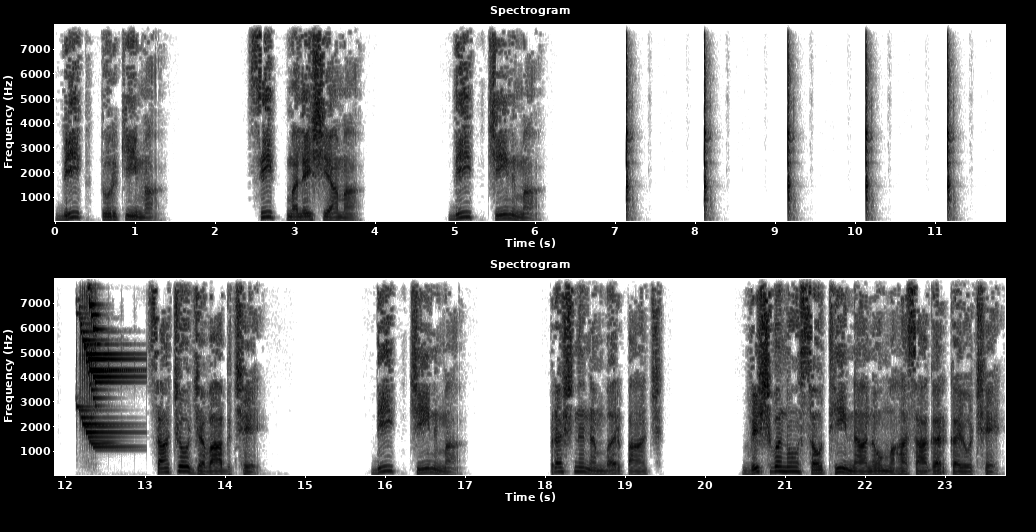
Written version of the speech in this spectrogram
બી તુર્કીમાં, સી મલેશિયામાં, ડી ચીનમાં. સાચો જવાબ છે, ડી ચીનમાં. પ્રશ્ન નંબર પાંચ. વિશ્વનો સૌથી નાનો મહાસાગર કયો છે?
